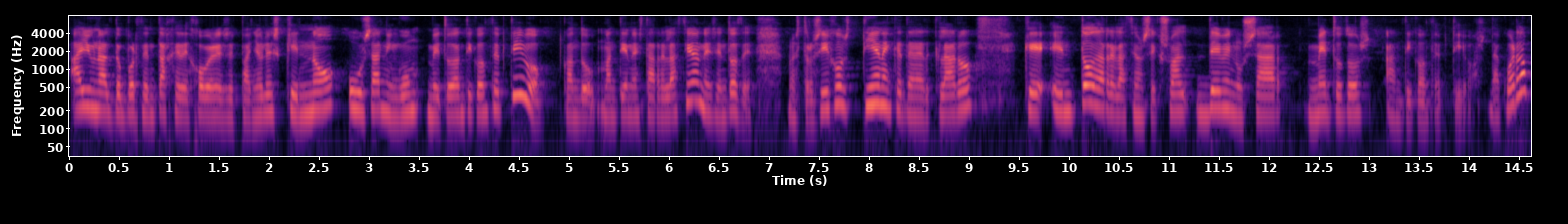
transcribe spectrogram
hay un alto porcentaje de jóvenes españoles que no usan ningún método anticonceptivo cuando mantienen estas relaciones. Entonces, nuestros hijos tienen que tener claro que en toda relación sexual deben usar métodos anticonceptivos, ¿de acuerdo?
